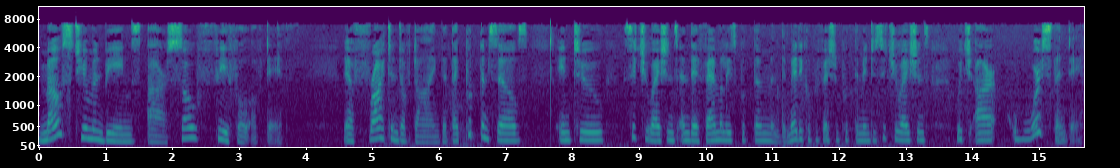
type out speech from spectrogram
Most human beings are so fearful of death, they are frightened of dying, that they put themselves into situations and their families put them and the medical profession put them into situations which are worse than death.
